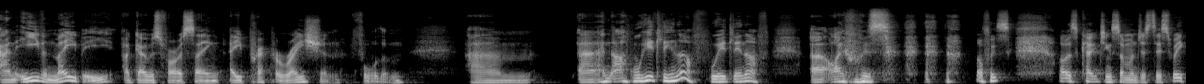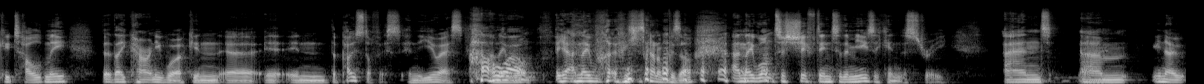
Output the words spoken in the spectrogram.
and even maybe I go as far as saying a preparation for them. Um, uh, and uh, weirdly enough, weirdly enough, uh, I was, I was, I was coaching someone just this week who told me that they currently work in uh, in the post office in the US. Oh and they wow! Want, yeah, and they which is kind of bizarre, and they want to shift into the music industry, and um, you know,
